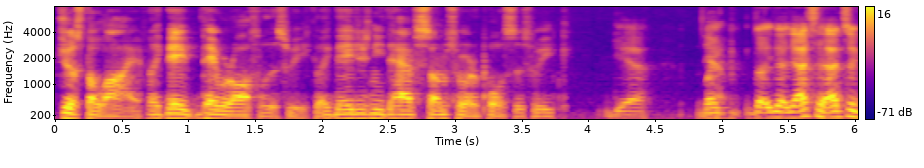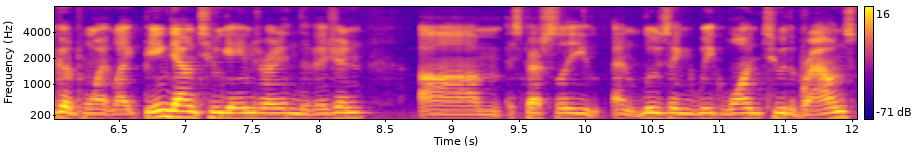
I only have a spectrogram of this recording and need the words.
just alive. Like they they were awful this week. Like they just need to have some sort of pulse this week. Yeah, like, like that's a, that's a good point. Like being down two games right in the division, um, especially and losing week one to the Browns,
